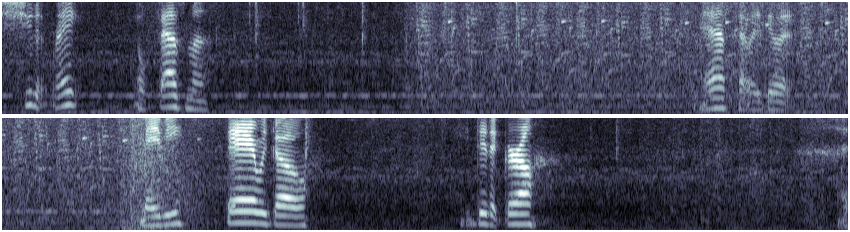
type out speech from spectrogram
Shoot it, right? Oh, Phasma. That's how I do it. Maybe. There we go. You did it, girl. I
